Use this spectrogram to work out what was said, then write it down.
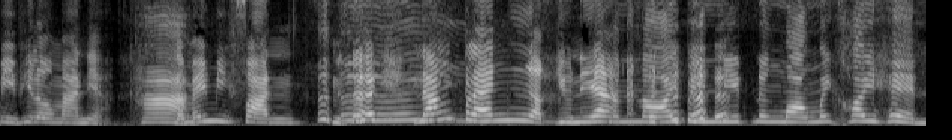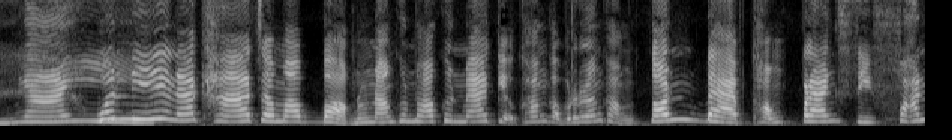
มีพี่เรามาเนี่ยค่ะแต่ไม่มีฟัน นั่งแปลงเหงือกอยู่เนี่ยมันน้อยไปนิดนึงมองไม่ค่อยเห็นไง วันนี้นะคะจะมาบอกน้องๆคุณพ่อคุณแม่เกี่ยวข้องกับเรื่องของต้นแบบของแปลงสีฟัน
